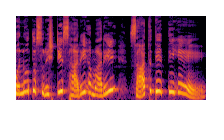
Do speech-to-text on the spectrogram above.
बनो तो सृष्टि सारी हमारे साथ देती है।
